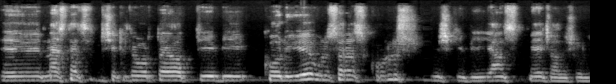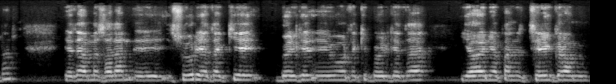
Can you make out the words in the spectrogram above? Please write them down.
e, mesnetsiz bir şekilde ortaya attığı bir konuyu uluslararası kuruluşmuş gibi yansıtmaya çalışıyorlar. Ya da mesela e, Suriye'deki bölge, e, oradaki bölgede yayın yapan Telegram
